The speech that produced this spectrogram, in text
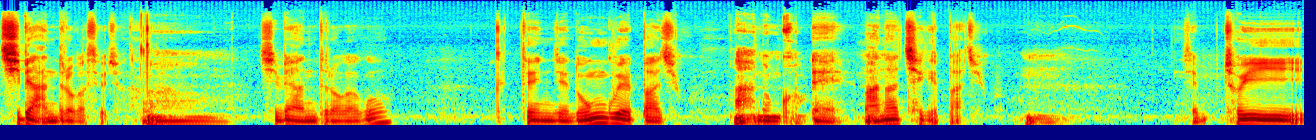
집에 안 들어갔어요. 저는. 아, 집에 안 들어가고 그때 이제 농구에 빠지고 아 농구. 네, 만화책에 빠지고 음, 이제 저희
